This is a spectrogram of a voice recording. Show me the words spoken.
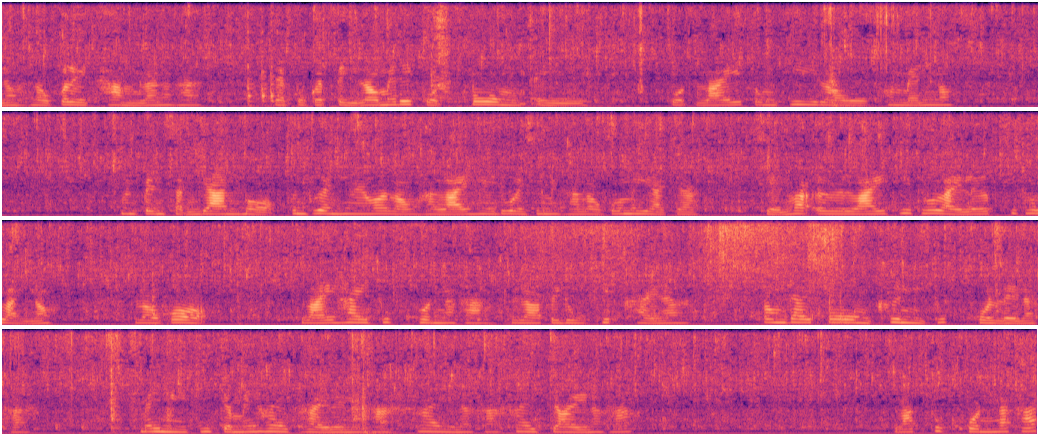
เนาะเราก็เลยทำแล้วนะคะ แต่ปกติเราไม่ได้กดโป้งไอ้กดไลค์ตรงที่เราคอมเมนต์เนาะมันเป็นสัญญาณบอกเพื่อนๆใช่ไหมว่าเราหาไลค์ให้ด้วยใช่ไหมคะ เราก็ไม่อยากจะ เขียนว่าเออไลค์ที่เท่าไหร่เลิฟที่เท่าไหร่เนาะเราก็ไลค์ให้ทุกคนนะคะ เวลาไปดูคลิปใครนะ ต้องได้โป้งขึ้นทุกคนเลยนะคะ ไม่มีที่จะไม่ให้ใครเลยนะคะ ให้นะคะ ให้ใจนะคะ รักทุกคนนะคะ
